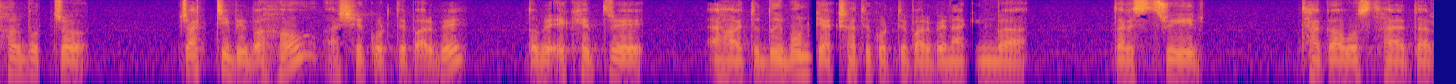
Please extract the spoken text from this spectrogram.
সর্বোচ্চ চারটি বিবাহ সে করতে পারবে। তবে এক্ষেত্রে হয়তো দুই বোনকে একসাথে করতে পারবে না, কিংবা তার স্ত্রীর থাকা অবস্থায় তার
